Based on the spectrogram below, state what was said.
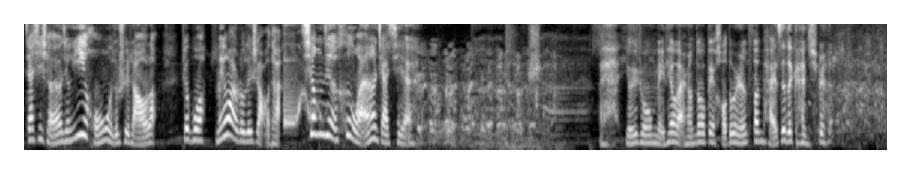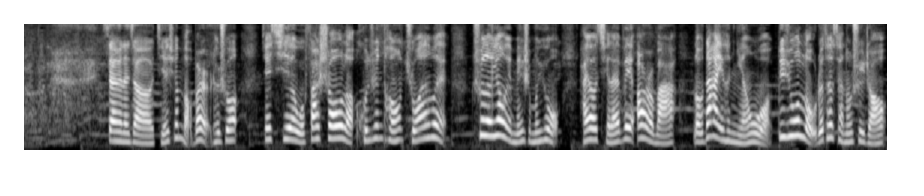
佳期小妖精一哄我就睡着了，这不每晚都得找他，相见恨晚啊，佳期。”哎呀，有一种每天晚上都要被好多人翻牌子的感觉。下面呢叫杰轩宝贝儿，他说：佳期，我发烧了，浑身疼，求安慰。吃了药也没什么用，还要起来喂二娃。老大也很黏我，必须我搂着他才能睡着。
